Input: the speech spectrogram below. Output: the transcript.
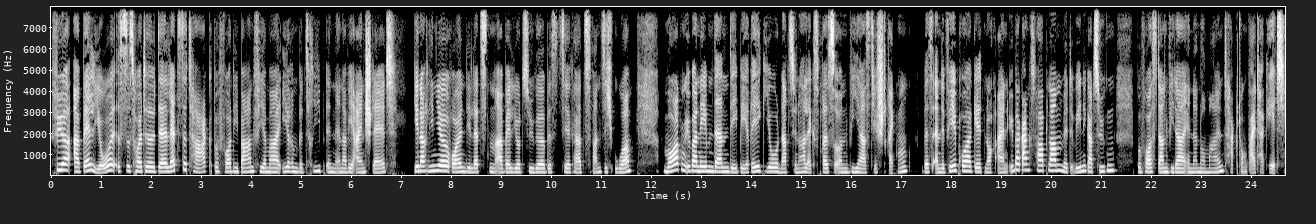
Für Abellio ist es heute der letzte Tag, bevor die Bahnfirma ihren Betrieb in NRW einstellt. Je nach Linie rollen die letzten Abellio-Züge bis circa 20 Uhr. Morgen übernehmen dann DB Regio, Nationalexpress und Vias die Strecken. Bis Ende Februar gilt noch ein Übergangsfahrplan mit weniger Zügen, bevor es dann wieder in der normalen Taktung weitergeht.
